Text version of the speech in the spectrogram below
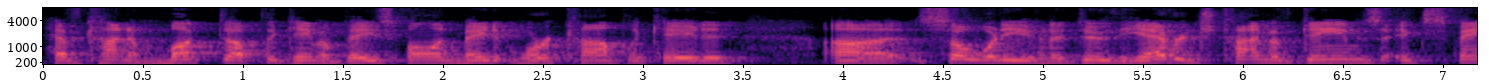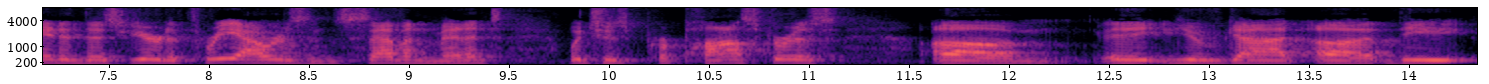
have kind of mucked up the game of baseball and made it more complicated. Uh, so, what are you going to do? The average time of games expanded this year to three hours and seven minutes, which is preposterous. Um, you've got uh, the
